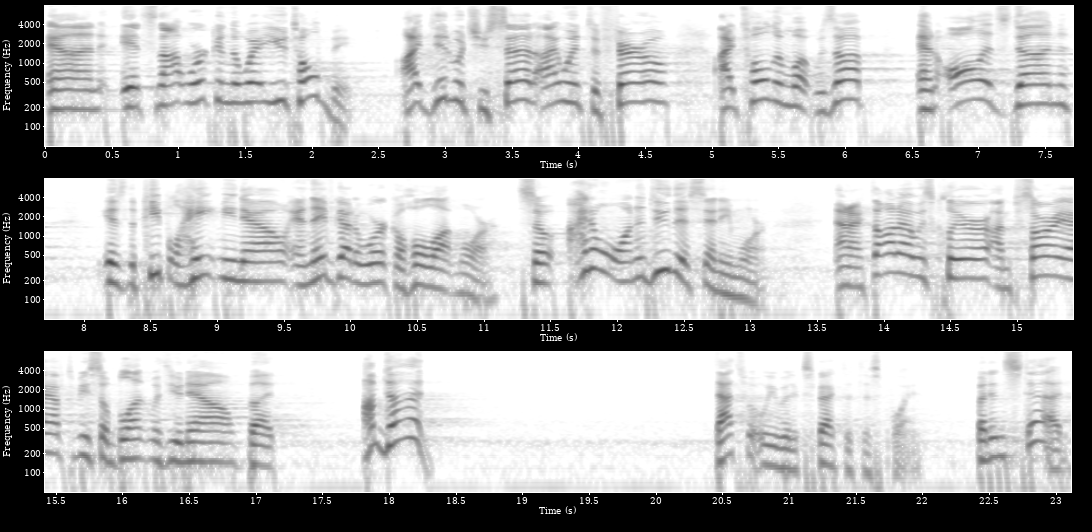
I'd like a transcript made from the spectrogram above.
and it's not working the way you told me. I did what you said. I went to Pharaoh. I told him what was up, and all it's done is the people hate me now and they've got to work a whole lot more. So I don't want to do this anymore. And I thought I was clear. I'm sorry I have to be so blunt with you now, but I'm done. That's what we would expect at this point. But instead,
